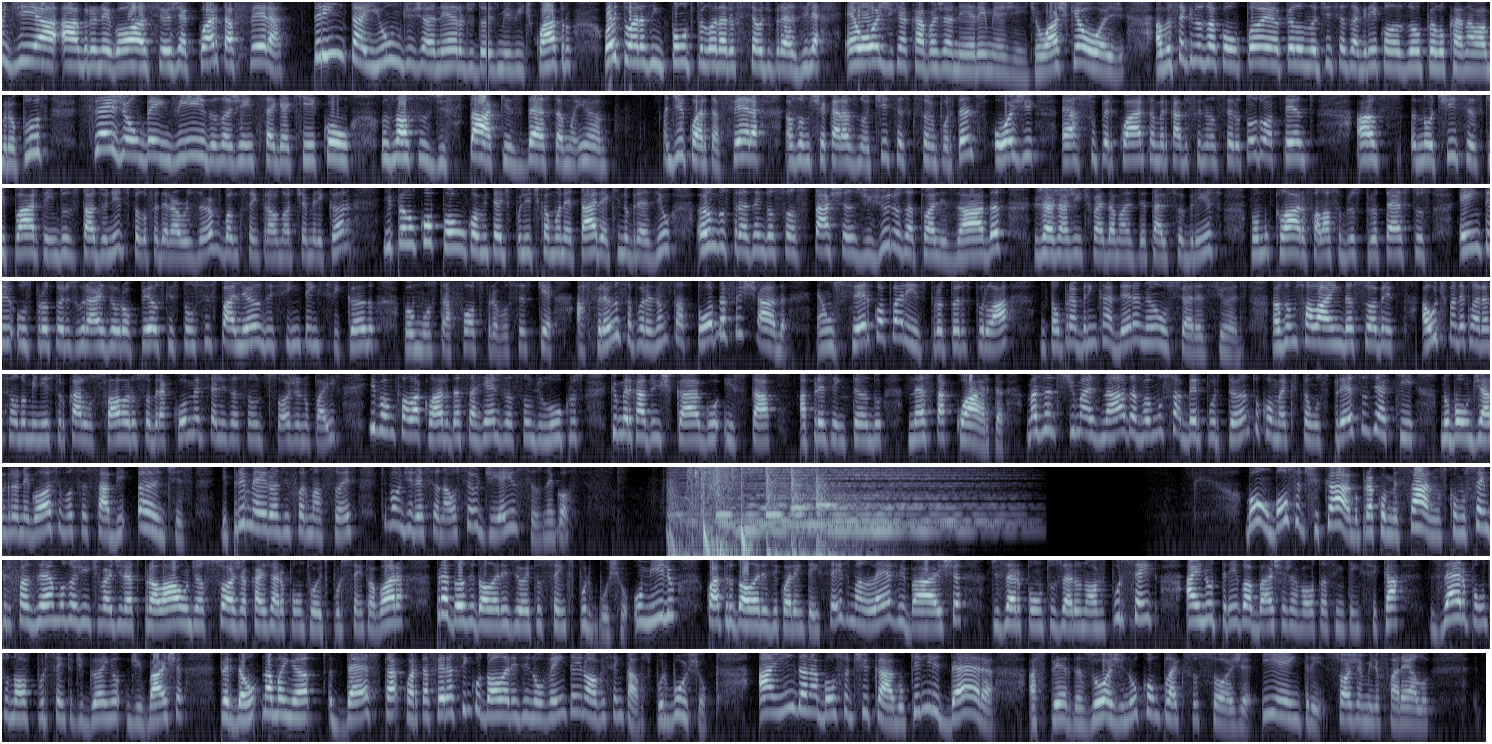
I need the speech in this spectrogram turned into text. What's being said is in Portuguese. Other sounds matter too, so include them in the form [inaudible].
Bom dia, agronegócio. Hoje é quarta-feira, 31 de janeiro de 2024, 8 horas em ponto pelo horário oficial de Brasília. É hoje que acaba janeiro, hein, minha gente? Eu acho que é hoje. A você que nos acompanha pelo Notícias Agrícolas ou pelo canal AgroPlus, sejam bem-vindos. A gente segue aqui com os nossos destaques desta manhã de quarta-feira. Nós vamos checar as notícias que são importantes. Hoje é a super quarta, mercado financeiro todo atento às notícias que partem dos Estados Unidos pelo Federal Reserve, Banco Central norte-americano, e pelo Copom, o Comitê de Política Monetária aqui no Brasil, ambos trazendo as suas taxas de juros atualizadas. Já já a gente vai dar mais detalhes sobre isso. Vamos, claro, falar sobre os protestos entre os produtores rurais europeus que estão se espalhando e se intensificando. Vamos mostrar fotos para vocês, porque a França, por exemplo, está toda fechada. É um cerco a Paris. Produtores por lá não estão para brincadeira, não, senhoras e senhores. Nós vamos falar ainda sobre a última declaração do ministro Carlos Fávaro sobre a comercialização de soja no país e vamos falar, claro, dessa realização de lucros que o mercado em Chicago está apresentando nesta quarta. Mas antes de mais nada, vamos saber, portanto, como é que estão os preços e aqui no Bom Dia Agronegócio você sabe antes e primeiro as informações que vão direcionar o seu dia e os seus negócios. Bom, Bolsa de Chicago, para começarmos, como sempre fazemos, a gente vai direto para lá, onde a soja cai 0,8% agora, para 12 dólares e 800 por bushel. O milho, 4 dólares e 46, uma leve baixa de 0,09%. Aí no trigo a baixa já volta a se intensificar, 0,9% de ganho de baixa, perdão, na manhã desta quarta-feira, 5 dólares e 99 centavos por bushel. Ainda na Bolsa de Chicago, quem lidera as perdas hoje no complexo soja e entre soja, milho, farelo,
